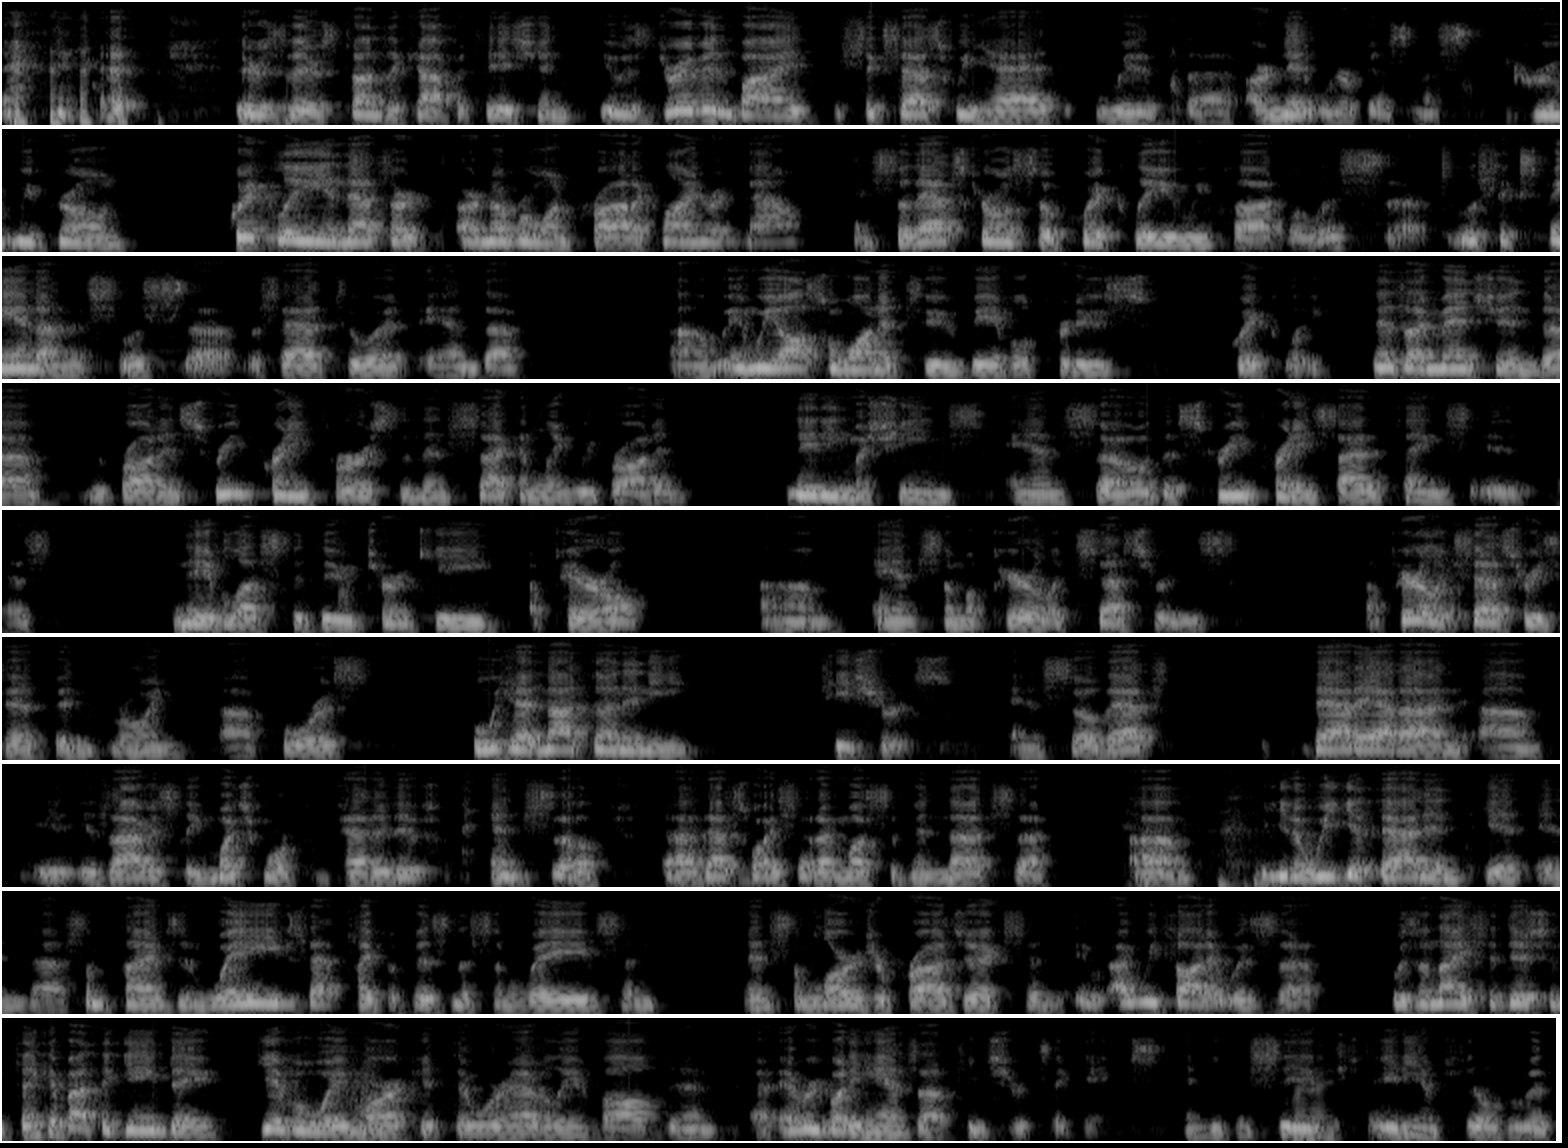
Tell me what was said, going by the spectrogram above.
there's there's tons of competition. It was driven by the success we had with uh, our knitwear business. We grew, we've grown quickly, and that's our, our number one product line right now. And so that's grown so quickly. We thought, well, let's uh, let's expand on this. Let's uh, let's add to it, and uh, um, and we also wanted to be able to produce quickly. As I mentioned, uh, we brought in screen printing first, and then secondly, we brought in knitting machines. And so the screen printing side of things has enabled us to do turnkey apparel um, and some apparel accessories. Apparel accessories had been growing uh, for us, but we had not done any T-shirts. And so that's, that add-on um, is obviously much more competitive. And so uh, that's why I said I must have been nuts. Uh, um, you know, we get that in, in, in uh, sometimes in waves, that type of business in waves, and and some larger projects. And it, we thought it was uh, was a nice addition. Think about the game day giveaway market that we're heavily involved in. Uh, everybody hands out T-shirts at games, and you can see right. the stadium filled with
